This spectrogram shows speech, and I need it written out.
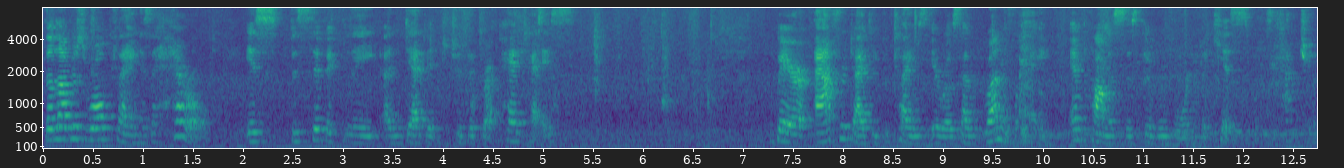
The lover's role playing as a herald is specifically indebted to the Drapetes, where Aphrodite proclaims Eros a runaway and promises the reward of a kiss for his capture.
